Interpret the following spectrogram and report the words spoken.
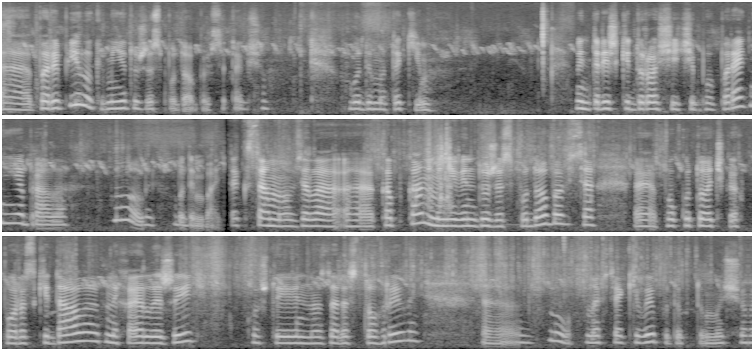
е, перепілок і мені дуже сподобався. Так що будемо таким. Він трішки дорожчий, ніж попередній я брала. Ну, але будемо бачити. Так само взяла е, капкан, мені він дуже сподобався. Е, По куточках порозкидала, нехай лежить. Коштує він на зараз 100 гривень. Е, Ну, на всякий випадок, тому що,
